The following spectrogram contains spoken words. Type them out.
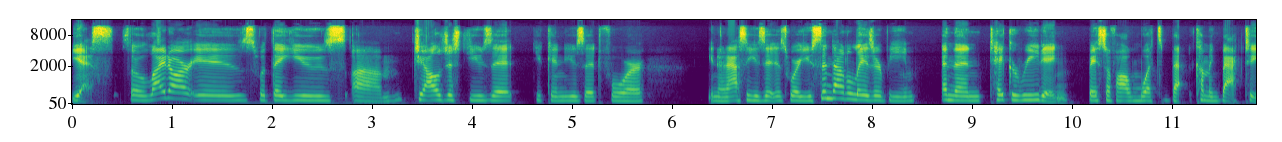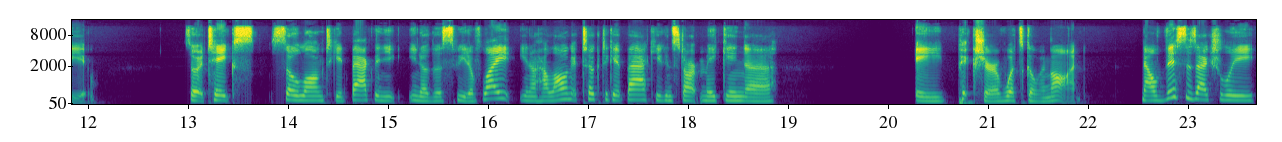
Yes. So lidar is what they use. Um, geologists use it. You can use it for, you know, NASA use it is where you send out a laser beam and then take a reading based off on what's ba- coming back to you. So it takes so long to get back. Then you, you know, the speed of light. You know how long it took to get back. You can start making a a picture of what's going on. Now this is actually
